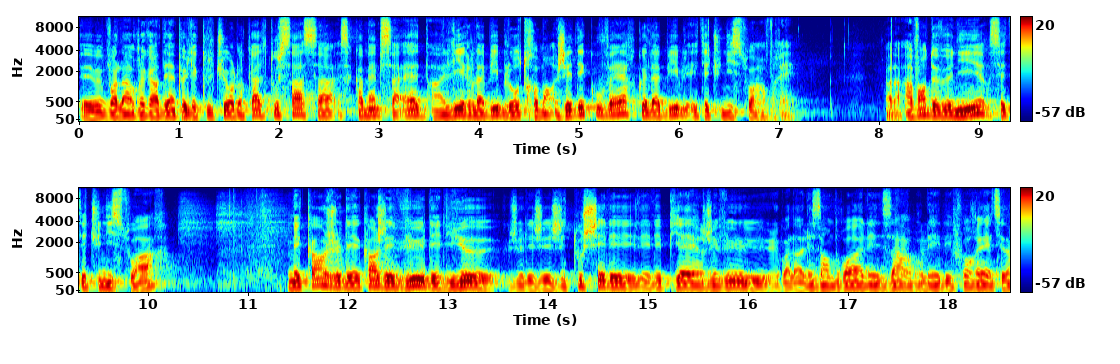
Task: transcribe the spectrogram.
voilà, regarder un peu les cultures locales. Tout ça, ça, quand même, ça aide à lire la Bible autrement. J'ai découvert que la Bible était une histoire vraie. Voilà. Avant de venir, c'était une histoire. Mais quand j'ai vu les lieux, j'ai touché les, pierres, j'ai vu voilà, les endroits, les arbres, les, forêts, etc.,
